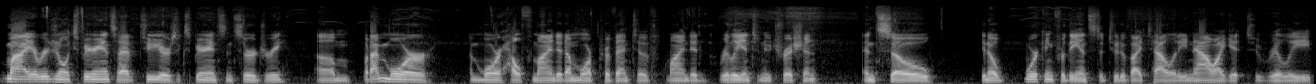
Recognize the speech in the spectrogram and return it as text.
my original experience, I have two years' experience in surgery, um, but I'm more I'm more health minded. I'm more preventive minded. Really into nutrition, and so you know, working for the Institute of Vitality now, I get to really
